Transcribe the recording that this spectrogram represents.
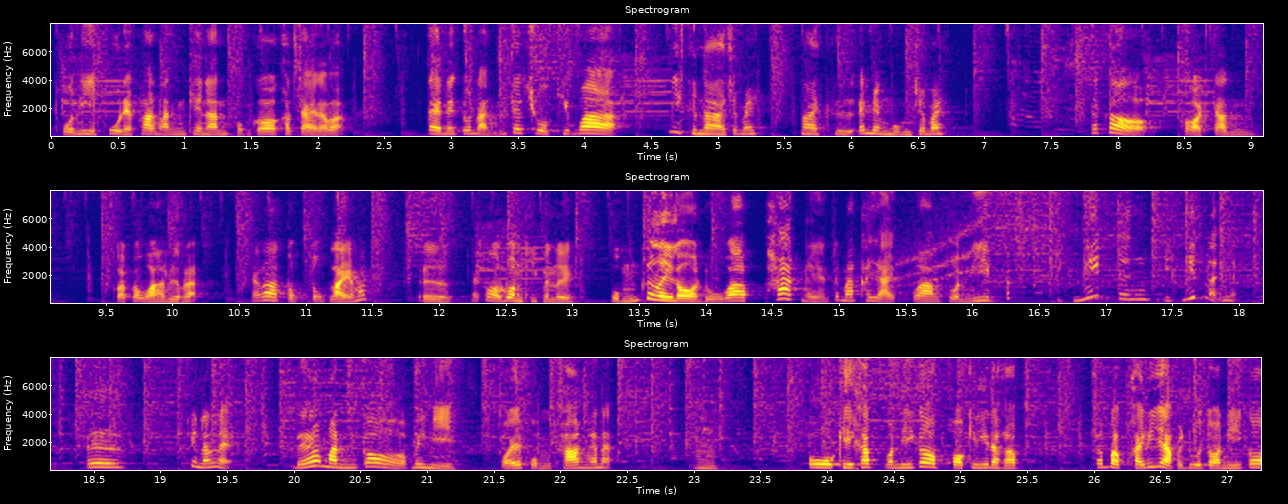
โทนี่พูดในภาคนั้นแค่นั้นผมก็เข้าใจแล้วอะแต่ในตัวหนังมันแค่โชว์คลิปว่า นี่คือนายใช่ไหม นายคือไอ้แมงมุมใช่ไหม แล้วก็กอดกัน กอดประวะลืมละ แล้วก็ตบตบไหล่มั้ง เออ แล้วก็ร่วมทีมกันเลย ผมก็เลยรอดูว่าภาคไหนจะมาขยายความส่วนนี้สักอีกนิดนึง อีกนิดหน่อยเนี่ย เออ แค่นั้นแหละ แล้วมันก็ไม่มีปล่อยให้ผมค้างงั้นอะ อืม โอเคครับ วันนี้ก็พอแค่นี้นะครับสำหรับใครที่อยากไปดูตอนนี้ก็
